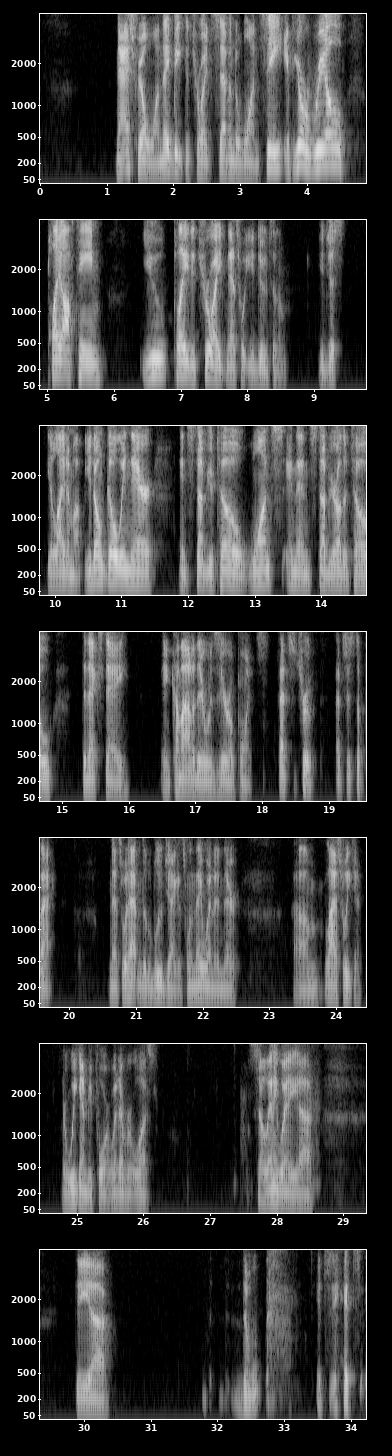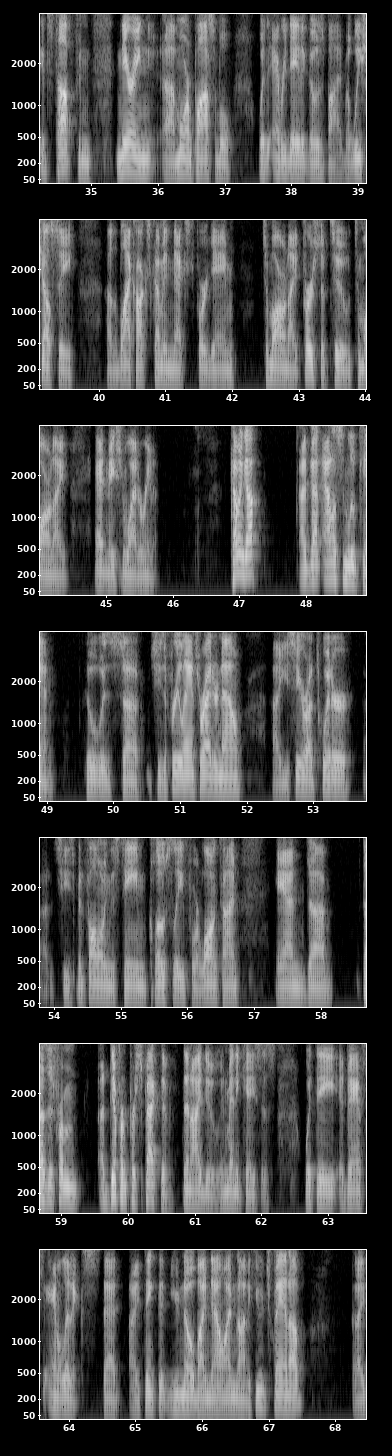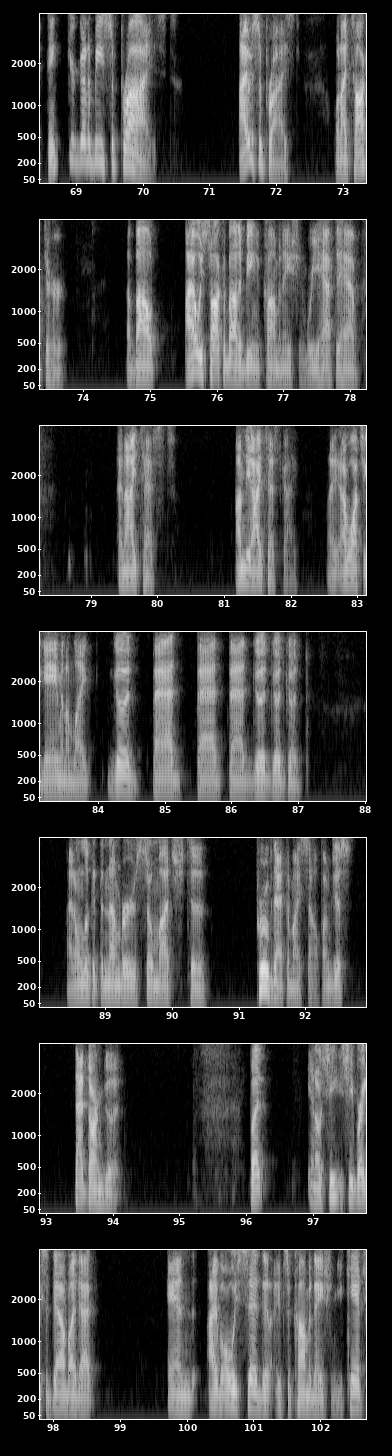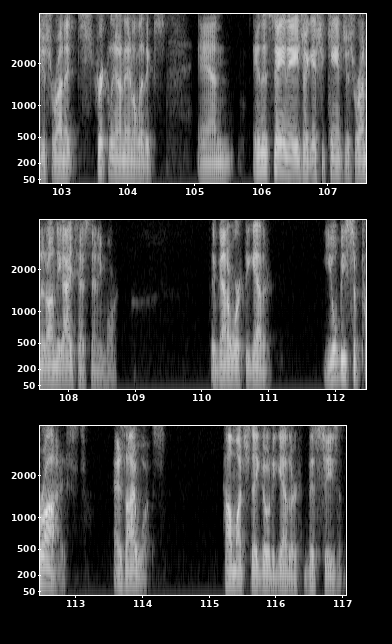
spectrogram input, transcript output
Nashville won. They beat Detroit 7 to 1. See, if you're a real playoff team, you play Detroit and that's what you do to them. You just you light them up. You don't go in there and stub your toe once and then stub your other toe the next day and come out of there with zero points. That's the truth. That's just a fact. And that's what happened to the Blue Jackets when they went in there um, last weekend or weekend before, whatever it was. So anyway, uh, the uh, the it's it's it's tough and nearing uh, more impossible with every day that goes by, but we shall see. Uh, the Blackhawks come in next for a game tomorrow night, first of two tomorrow night at Nationwide Arena. Coming up, I've got Alison Lukan, who was uh, she's a freelance writer now. Uh, you see her on Twitter. Uh, she's been following this team closely for a long time, and uh, does it from a different perspective than I do in many cases with the advanced analytics that I think that you know by now I'm not a huge fan of, but I think you're going to be surprised. I was surprised when I talked to her about I always talk about it being a combination where you have to have an eye test. I'm the eye test guy. I, I watch a game and I'm like, good, bad, bad, bad, good, good, good. I don't look at the numbers so much to prove that to myself. I'm just that darn good. But you know, she she breaks it down by that. And I've always said that it's a combination. You can't just run it strictly on analytics. And in this day and age, I guess you can't just run it on the eye test anymore. They've got to work together. You'll be surprised, as I was, how much they go together this season.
